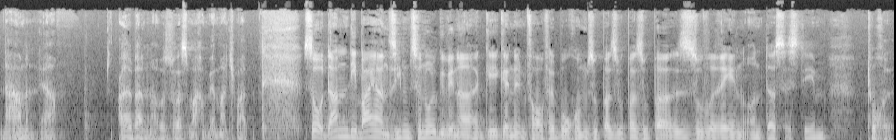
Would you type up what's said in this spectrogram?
Namen, ja. Albern, aber sowas machen wir manchmal. So, dann die Bayern, 7 zu 0 Gewinner gegen den VfL Bochum. Super, super, super, souverän und das System Tuchel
